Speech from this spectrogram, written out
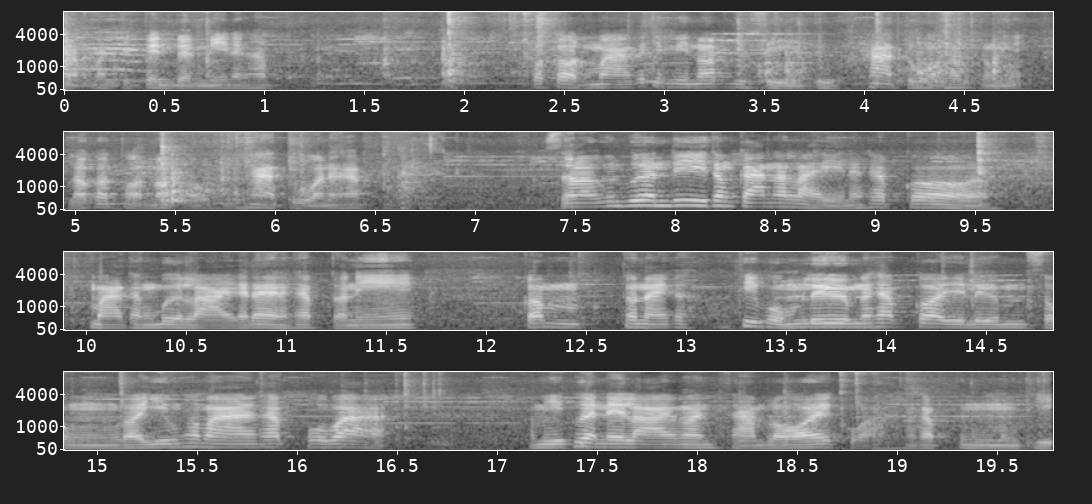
ครับมันจะเป็นแบบนี้นะครับพอถอดมาก็จะมีน็อตอยู่สี่ตัวห้าตัวครับตรงนี้แล้วก็ถอดน็อตออกห้าตัวนะครับสำหรับเพื่อนๆที่ต้องการอะไรนะครับ ก็มาทางเบอร์ไลน์ก็ได้นะครับ ตอนนี้ก็ตัวไหนที่ผมลืมนะครับ ก็อย่าลืมส่งรอยยิ้มเข้ามานะครับ เพราะว่ามีเพื่อนในไลน์มันสามร้อยกว่านะครับซึ่งบางที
